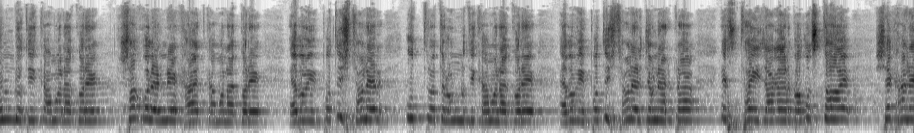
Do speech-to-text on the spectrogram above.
উন্নতি কামনা করে, সকলের নেক হায়াত কামনা করে এবং এই প্রতিষ্ঠানের উত্তরোত্তর উন্নতি কামনা করে এবং এই প্রতিষ্ঠানের জন্য একটা স্থায়ী জায়গার ব্যবস্থা হয়। সেখানে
